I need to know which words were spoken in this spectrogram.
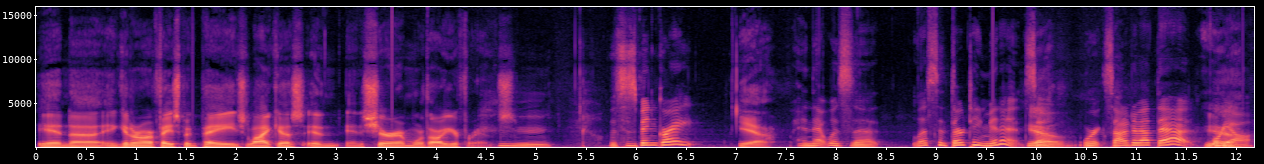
And, uh, and get on our Facebook page, like us, and, and share them with all your friends. This has been great. Yeah. And that was uh, less than 13 minutes. Yeah. So we're excited about that for y'all.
